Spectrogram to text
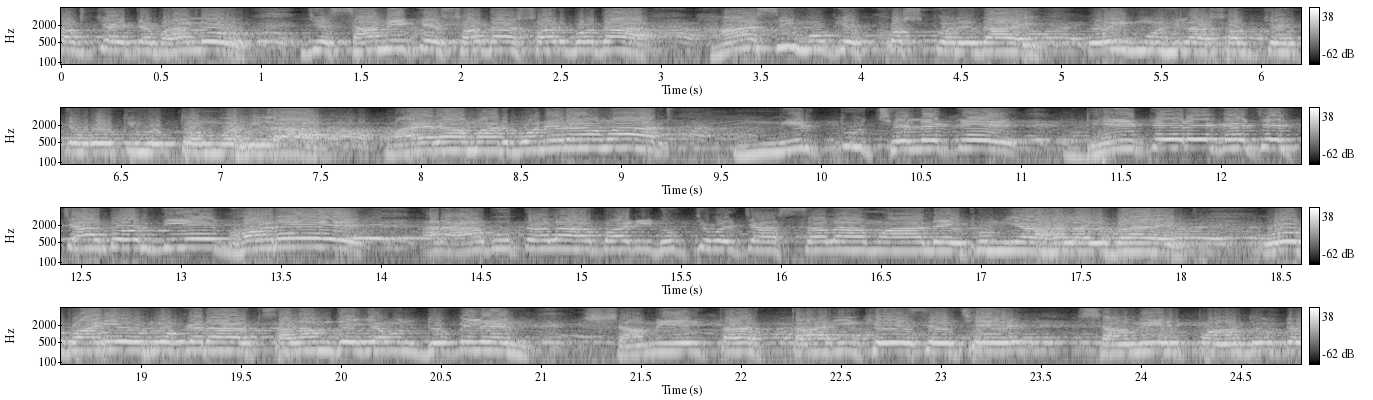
সবচাইতে ভালো যে স্বামীকে সদা সর্বদা হাসি মুখে খুশ করে দেয়। ওই মহিলা সবচাইতে অতি উত্তম মহিলা। মায়েরা আমার, বোনেরা আমার মৃত্যু ছেলেকে ঢেকে রেখেছে চাদর দিয়ে ঘরে। আর আবু তালা বাড়ি ঢুকছে বলছে, আসসালাম আলাইকুম ইয়া হালাল ভাই ও বাড়ির লোকেরা সালাম দিয়ে যেমন ঢুকলেন, স্বামীর তার তারিখে এসেছে, স্বামীর পা দুটো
